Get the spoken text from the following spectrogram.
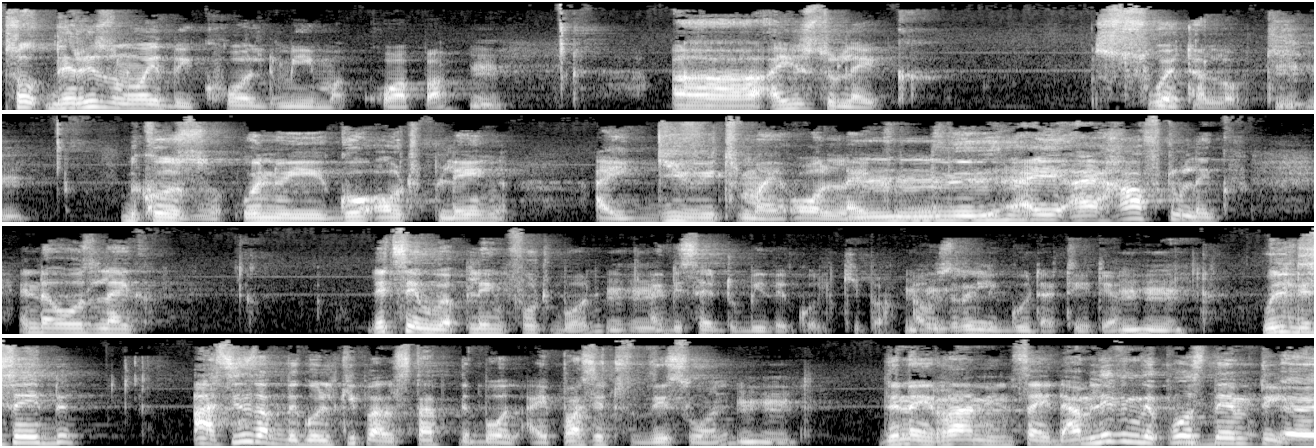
So the reason why they called me Makwapa, uh, I used to like sweat a lot mm-hmm. because when we go out playing, I give it my all. Like mm-hmm. I, I have to like, and I was like, let's say we were playing football. Mm-hmm. I decided to be the goalkeeper. I was really good at it. Yeah, we'll decide. Ah, since I'm the goalkeeper, I'll start the ball. I pass it to this one. Then I run inside. I'm leaving the post empty. yeah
